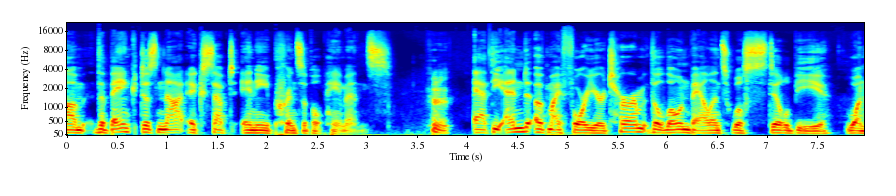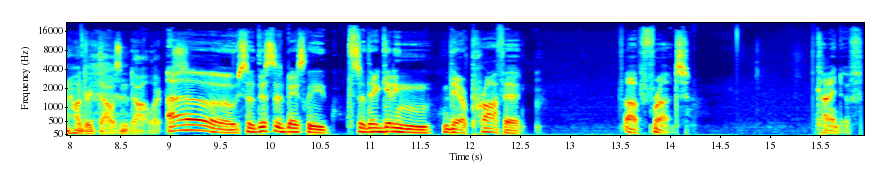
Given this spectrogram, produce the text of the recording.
Um, the bank does not accept any principal payments. At the end of my four year term, the loan balance will still be $100,000. Oh, so this is basically so they're getting their profit up front. Kind of.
